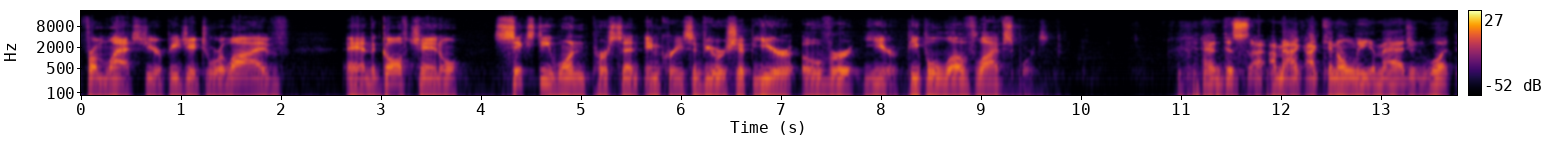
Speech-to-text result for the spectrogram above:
from last year. PGA Tour Live and the Golf Channel, 61% increase in viewership year over year. People love live sports. and just I, I mean I, I can only imagine what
